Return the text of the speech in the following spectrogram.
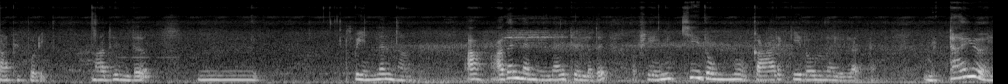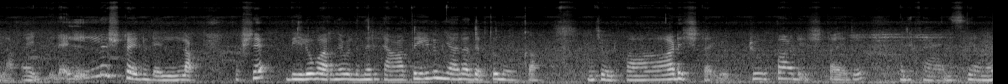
കാപ്പിപ്പൊടി. അതുണ്ട്. പിന്നെന്താ? ആ അതല്ല മെയിനായിട്ടുള്ളത് പക്ഷേ എനിക്കിതൊന്നും കാരക്ക് ഇതൊന്നും അല്ല കേട്ടോ മിഠായിയും അല്ല എല്ലാം ഇഷ്ടമായിട്ടുണ്ട് എല്ലാം. പക്ഷേ ദിലു പറഞ്ഞ പോലെ ഇന്നലെ രാത്രിയിലും ഞാൻ അതെടുത്ത് നോക്കാം. എനിക്ക് ഒരുപാട് ഇഷ്ടമായി ഒരുപാട് ഇഷ്ടമായത് എന്റെ ഫാൻസിയാണ്.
